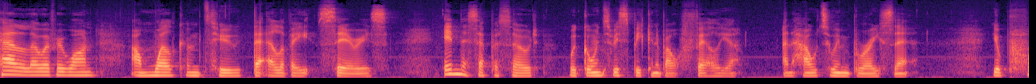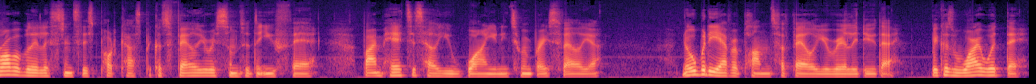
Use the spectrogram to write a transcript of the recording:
Hello, everyone, and welcome to the Elevate series. In this episode, we're going to be speaking about failure and how to embrace it. You're probably listening to this podcast because failure is something that you fear, but I'm here to tell you why you need to embrace failure. Nobody ever plans for failure, really, do they? Because why would they?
